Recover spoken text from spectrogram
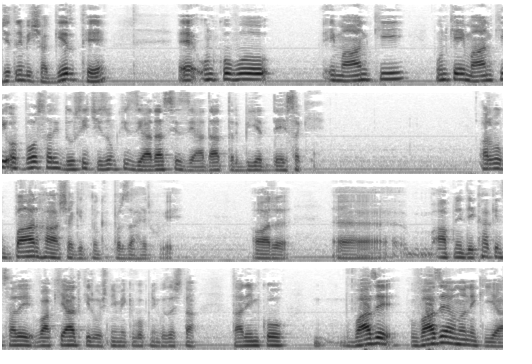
जितने भी शागिर्द थे उनको वो ईमान की, उनके ईमान की और बहुत सारी दूसरी चीज़ों की ज़्यादा से ज़्यादा तरबियत दे सकें। और वो बारहा शागिर्दों के ऊपर ज़ाहिर हुए। और आपने देखा कि इन सारे वाकयात की रोशनी में कि वो अपनी गुजश्ता तालीम को वाजे वाजे उन्होंने किया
